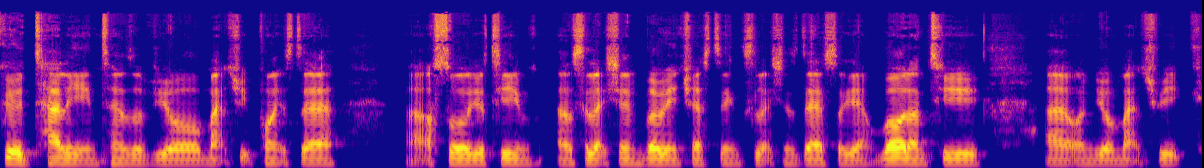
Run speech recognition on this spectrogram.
good tally in terms of your match week points there. Uh, I saw your team uh, selection, very interesting selections there. So yeah, well done to you uh, on your match week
